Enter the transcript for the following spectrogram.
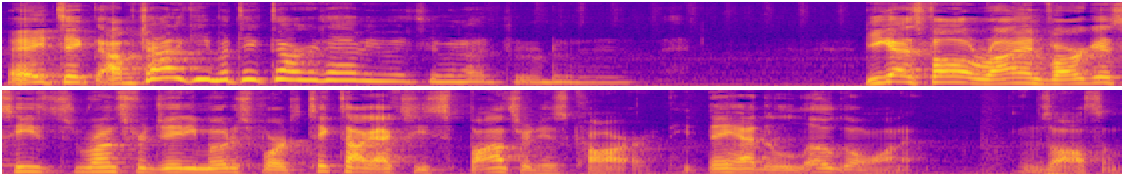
Hey, Tik, I'm trying to keep my TikTokers happy with you. You guys follow Ryan Vargas? He runs for JD Motorsports. TikTok actually sponsored his car. They had the logo on it. It was awesome.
